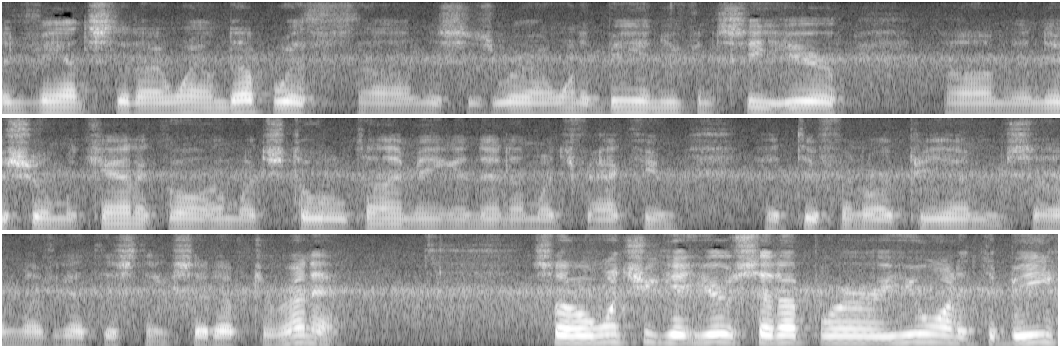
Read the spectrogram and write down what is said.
advance that I wound up with. Um, this is where I want to be and you can see here um, initial mechanical, how much total timing and then how much vacuum at different RPMs um, I've got this thing set up to run at. So once you get yours set up where you want it to be,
